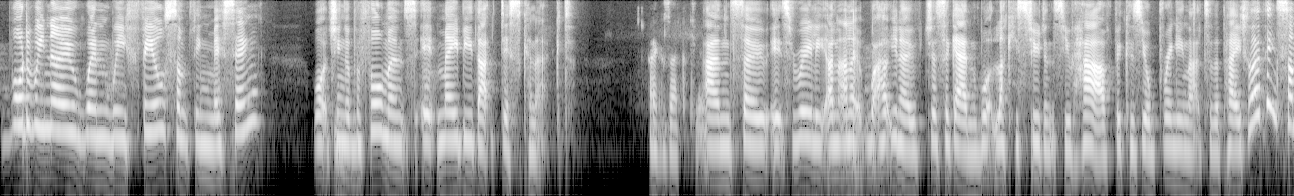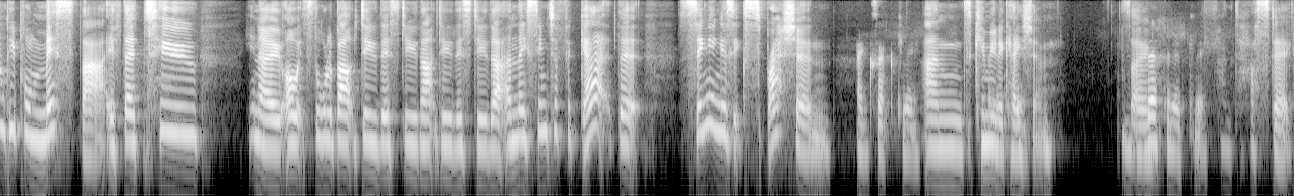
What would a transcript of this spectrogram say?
what do we know when we feel something missing watching a mm-hmm. performance? It may be that disconnect. Exactly. And so it's really, and, and it, you know, just again, what lucky students you have because you're bringing that to the page. And I think some people miss that if they're too, you know, oh, it's all about do this, do that, do this, do that. And they seem to forget that singing is expression exactly. and communication. So Definitely. fantastic.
